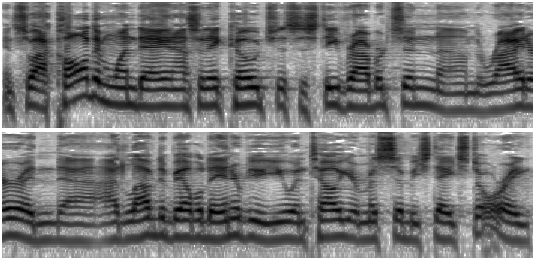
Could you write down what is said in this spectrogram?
And so I called him one day and I said, Hey, coach, this is Steve Robertson. I'm the writer, and uh, I'd love to be able to interview you and tell your Mississippi State story.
